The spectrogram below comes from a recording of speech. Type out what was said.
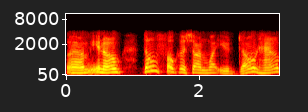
um, you know, don't focus on what you don't have.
